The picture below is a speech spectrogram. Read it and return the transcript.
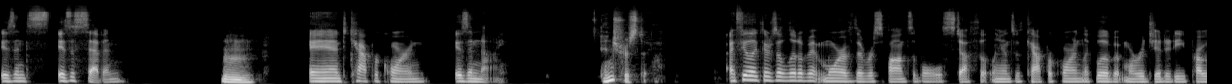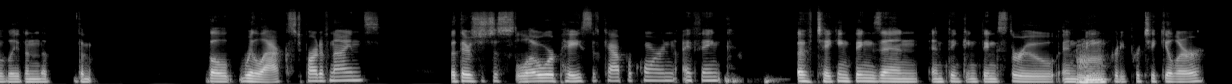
is, in, is a seven Hmm. and Capricorn is a nine. interesting I feel like there's a little bit more of the responsible stuff that lands with Capricorn, like a little bit more rigidity, probably than the the the relaxed part of nines. But there's just a slower pace of Capricorn, I think, of taking things in and thinking things through and being pretty particular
